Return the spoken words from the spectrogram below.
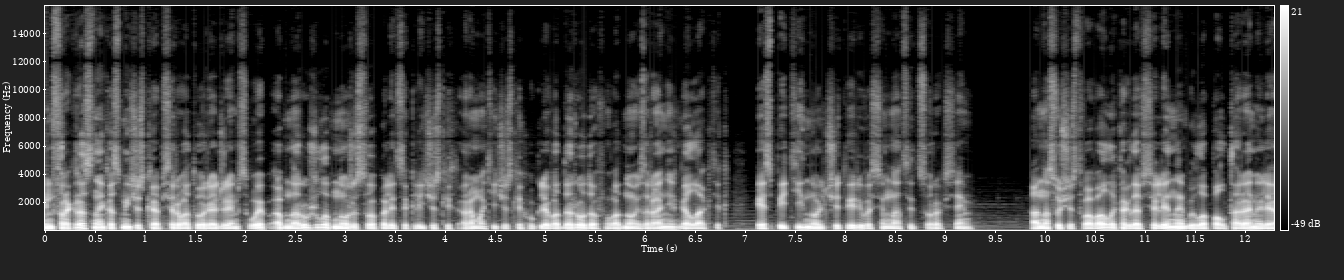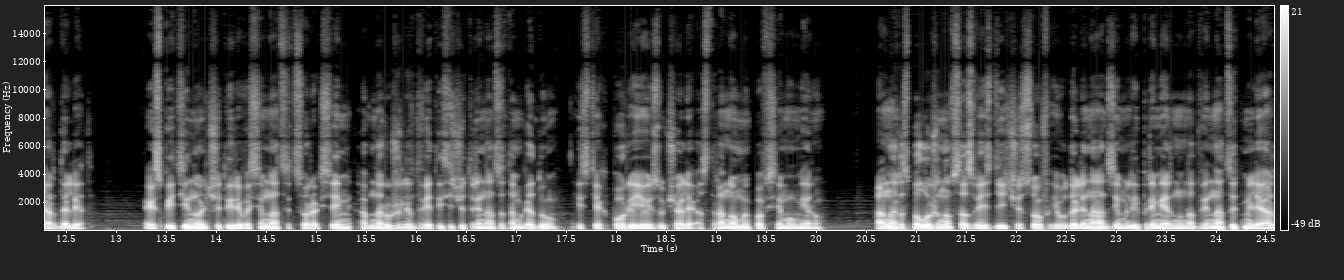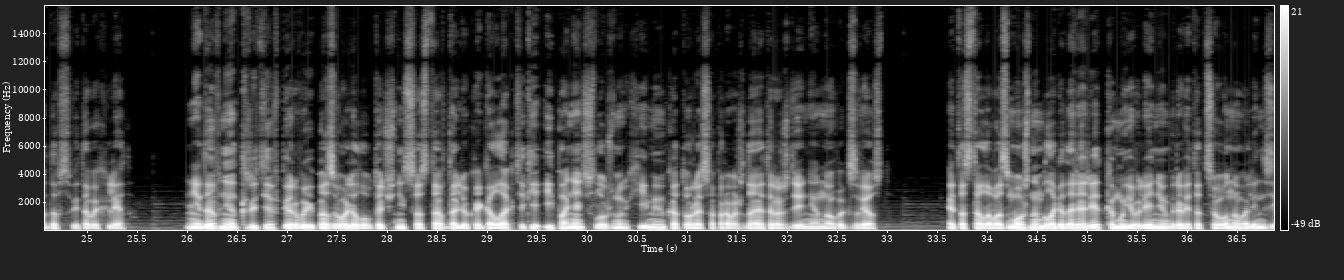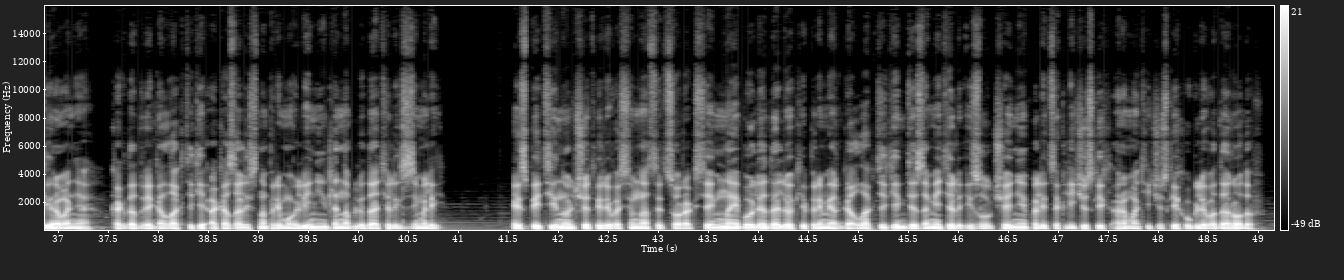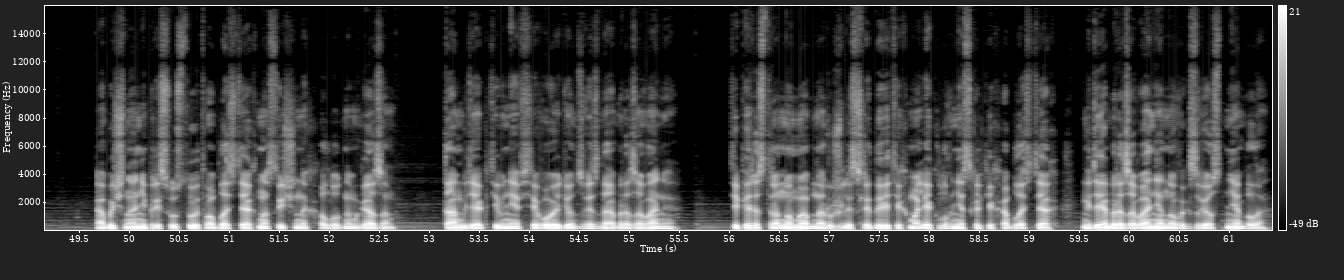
Инфракрасная космическая обсерватория Джеймс Уэбб обнаружила множество полициклических ароматических углеводородов в одной из ранних галактик SPT-041847. Она существовала, когда Вселенной было полтора миллиарда лет. SPT-041847 обнаружили в 2013 году, и с тех пор ее изучали астрономы по всему миру. Она расположена в созвездии часов и удалена от Земли примерно на 12 миллиардов световых лет. Недавнее открытие впервые позволило уточнить состав далекой галактики и понять сложную химию, которая сопровождает рождение новых звезд. Это стало возможным благодаря редкому явлению гравитационного линзирования, когда две галактики оказались на прямой линии для наблюдателей с Земли. SPT-041847 – наиболее далекий пример галактики, где заметили излучение полициклических ароматических углеводородов. Обычно они присутствуют в областях, насыщенных холодным газом, там, где активнее всего идет звездообразование – Теперь астрономы обнаружили следы этих молекул в нескольких областях, где образования новых звезд не было.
